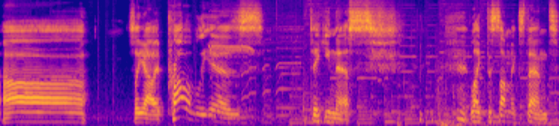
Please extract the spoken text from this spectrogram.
Uh... So yeah, it probably is taking this. like, to some extent.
